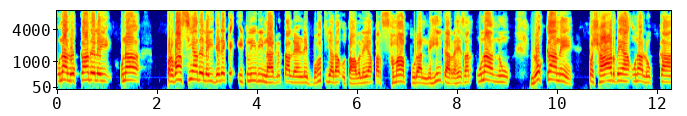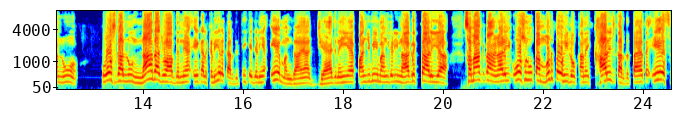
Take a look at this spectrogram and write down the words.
ਉਹਨਾਂ ਲੋਕਾਂ ਦੇ ਲਈ, ਉਹਨਾਂ ਪ੍ਰਵਾਸੀਆਂ ਦੇ ਲਈ ਜਿਹੜੇ ਕਿ ਇਟਲੀ ਦੀ ਨਾਗਰਿਕਤਾ ਲੈਣ ਲਈ ਬਹੁਤ ਜ਼ਿਆਦਾ ਉਤਾਵਲੇ ਆ, ਪਰ ਸਮਾਂ ਪੂਰਾ ਨਹੀਂ ਕਰ ਰਹੇ ਸਨ। ਉਹਨਾਂ ਨੂੰ ਲੋਕਾਂ ਨੇ ਪਛਾੜਦਿਆਂ ਉਹਨਾਂ ਲੋਕਾਂ ਨੂੰ ਉਸ ਗੱਲ ਨੂੰ ਨਾ ਦਾ ਜਵਾਬ ਦਿੰਦਿਆਂ ਇਹ ਗੱਲ ਕਲੀਅਰ ਕਰ ਦਿੱਤੀ ਕਿ ਜਿਹੜੀਆਂ ਇਹ ਮੰਗਾਂ ਆ, ਜਾਇਜ਼ ਨਹੀਂ ਹੈ ਪੰਜਵੀਂ ਮੰਗ ਜਿਹੜੀ ਨਾਗਰਿਕਤਾ ਵਾਲੀ ਆ, ਸਮਾਂ ਘਟਾਉਣ ਵਾਲੀ, ਉਸ ਨੂੰ ਤਾਂ ਮੁੜ ਤੋਂ ਹੀ ਲੋਕਾਂ ਨੇ ਖਾਰਿਜ ਕਰ ਦਿੱਤਾ ਹੈ ਤੇ ਇਸ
